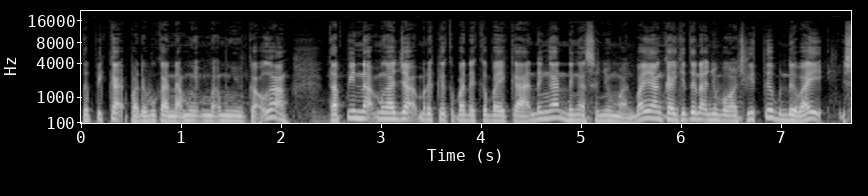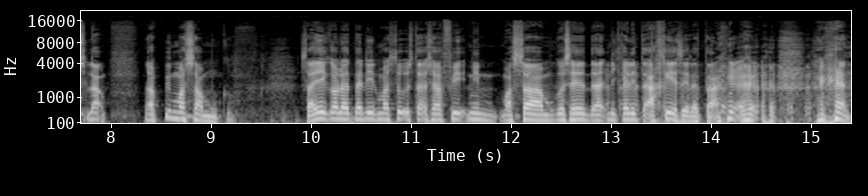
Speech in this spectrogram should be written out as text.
terpikat pada bukan nak mengikat orang tapi nak mengajak mereka kepada kebaikan dengan dengan senyuman. Bayangkan kita nak jumpa orang cerita benda baik Islam tapi masa muka saya kalau tadi masuk Ustaz Syafiq ni masa muka saya ni kali terakhir saya datang. kan?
